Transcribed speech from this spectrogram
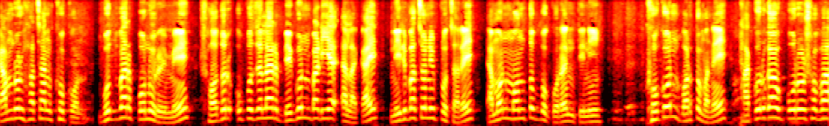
কামরুল হাসান খোকন। বুধবার পনেরোই মে সদর উপজেলার বেগুনবাড়িয়া এলাকায় নির্বাচনী প্রচারে এমন মন্তব্য করেন তিনি। খোকন বর্তমানে ঠাকুরগাঁও পৌরসভা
